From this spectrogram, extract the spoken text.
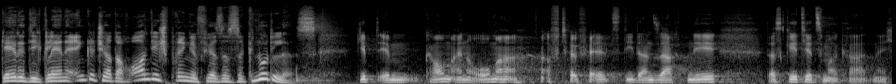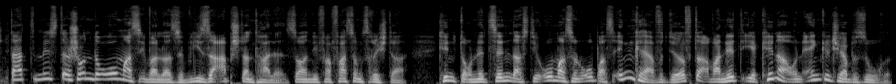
gäre die kleine Enkelchen doch ordentlich springen für sie zu knuddeln. Es gibt eben kaum eine Oma auf der Welt, die dann sagt, nee, das geht jetzt mal gerade nicht. Das müsst ihr schon der Omas überlassen, wie sie Abstand halle, sagen die Verfassungsrichter. Kind doch nicht Sinn, dass die Omas und Opas inkerven dürfte, aber nicht ihr Kinder und Enkelchen besuche.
